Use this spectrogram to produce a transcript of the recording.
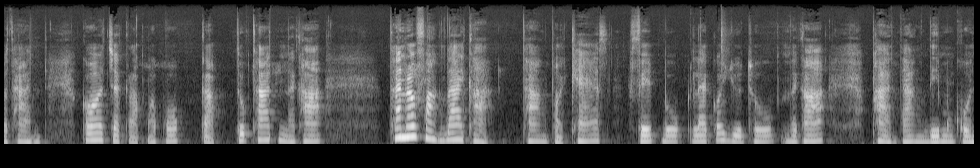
ประทาน ก็จะกลับมาพบกับทุกท่านนะคะ ท่านรับฟังได้ค่ะ ทางพอดแคสต์ Facebook และก็ YouTube นะคะ ผ่านทางดีมงคล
